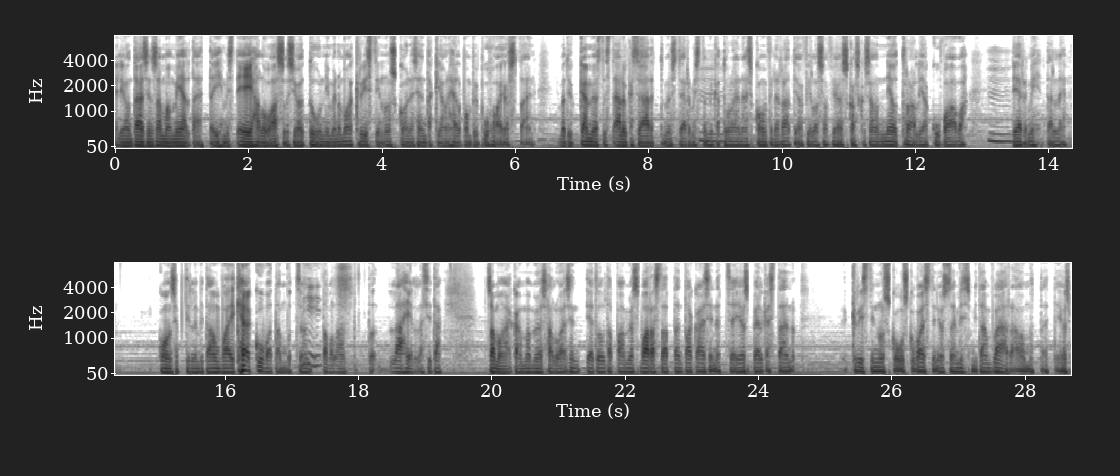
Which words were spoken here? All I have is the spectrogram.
Eli on täysin samaa mieltä, että ihmiset ei halua assosioitua nimenomaan kristinuskoon ja sen takia on helpompi puhua jostain. Mä tykkään myös tästä älykäs äärettömyystermistä, mm. mikä tulee näissä konfederaatiofilosofioissa, koska se on neutraali ja kuvaava mm. termi tälle konseptille, mitä on vaikea kuvata, mutta se on niin. tavallaan lähellä sitä. Samaan aikaan mä myös haluaisin tietyllä tapaa myös varastaa tämän takaisin, että se ei olisi pelkästään kristinusko uskovaisten, jossa ei mitään väärää ole, mutta että ei olisi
